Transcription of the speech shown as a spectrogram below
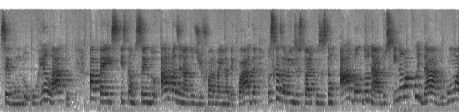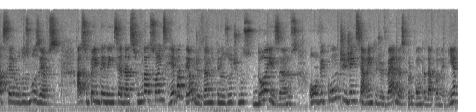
Segundo o relato, papéis estão sendo armazenados de forma inadequada, os casarões históricos estão abandonados e não há cuidado com o acervo dos museus. A Superintendência das Fundações rebateu, dizendo que nos últimos dois anos houve contingenciamento de verbas por conta da pandemia,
